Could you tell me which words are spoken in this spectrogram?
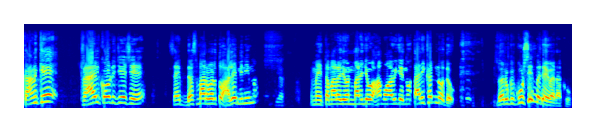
કારણ કે ટ્રાયલ કોર્ટ જે છે સાહેબ દસ બાર વર્ષ તો હાલે મિનિમમ. એમાં તમારા જેવો મારી જેવો હામો આવી જાય તો તારીખ જ ન દઉં. દર વખતે ખુરશી જ બજાવ્યા રાખું.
